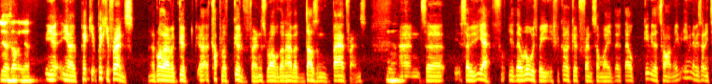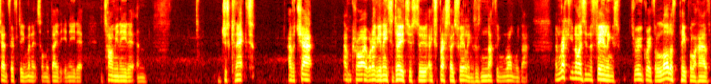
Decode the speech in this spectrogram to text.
Yeah, exactly. Yeah. you, you know pick your pick your friends i'd rather have a good a couple of good friends rather than have a dozen bad friends Yeah. and uh, so yeah f- there will always be if you've got a good friend somewhere they- they'll give you the time even if it's only 10 15 minutes on the day that you need it the time you need it and just connect have a chat have a cry whatever you need to do just to express those feelings. There's nothing wrong with that. And recognizing the feelings through grief. A lot of people have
